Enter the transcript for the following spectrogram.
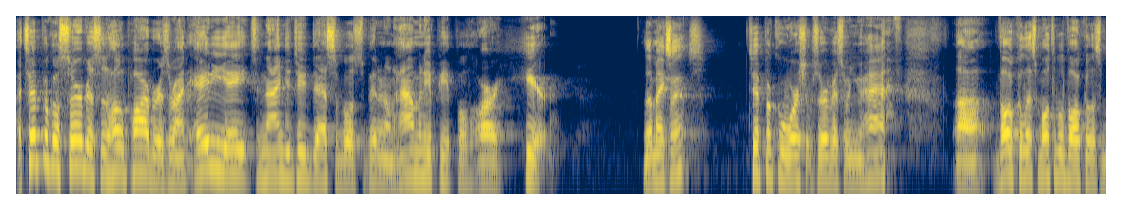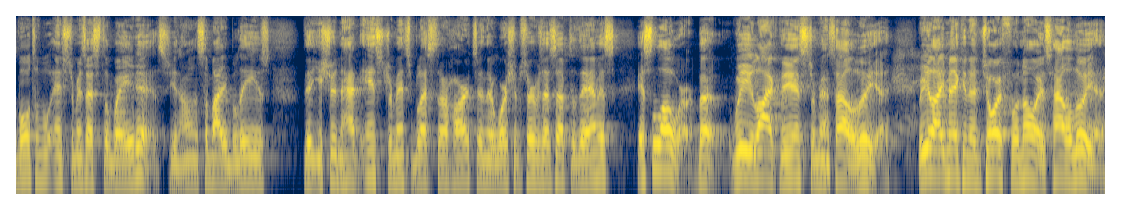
A typical service at Hope Harbor is around 88 to 92 decibels, depending on how many people are here. Does that make sense? Typical worship service when you have uh, vocalists, multiple vocalists, multiple instruments, that's the way it is. You know, and somebody believes that you shouldn't have instruments, bless their hearts in their worship service, that's up to them. It's, it's lower, but we like the instruments, hallelujah. We like making a joyful noise, hallelujah.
